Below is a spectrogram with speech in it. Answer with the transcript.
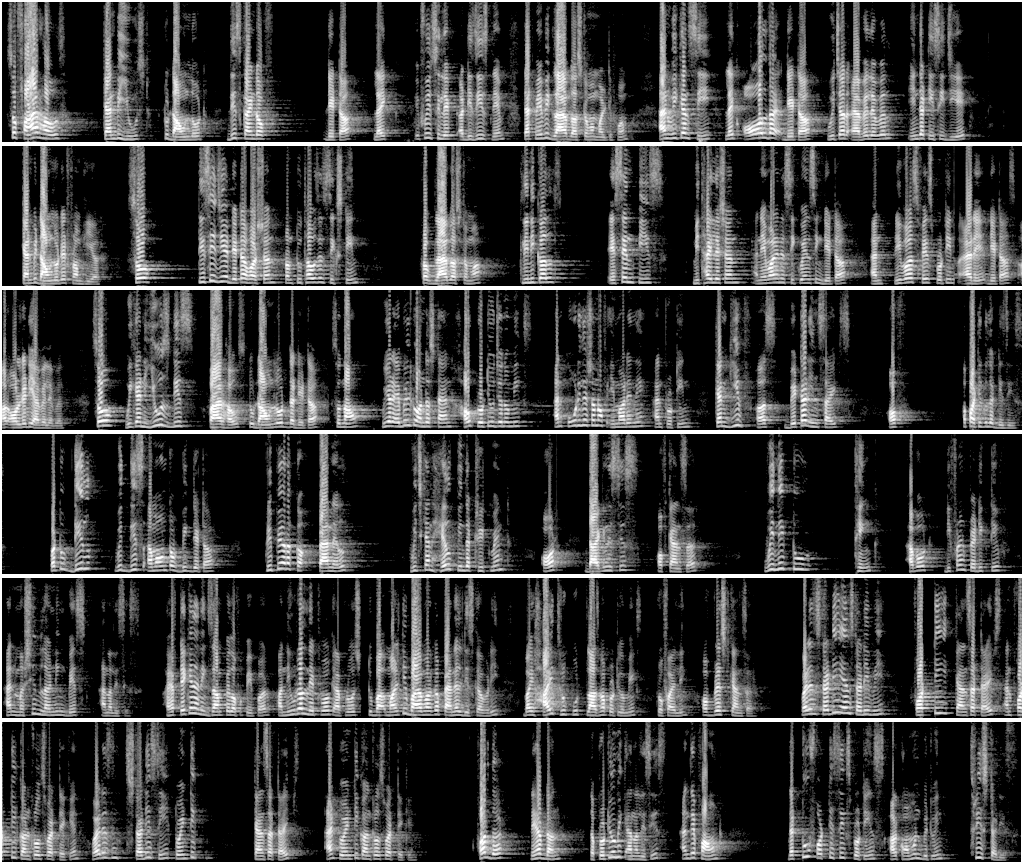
So, Firehose can be used to download this kind of data like if we select a disease name that may be glioblastoma multiforme and we can see like all the data which are available in the TCGA can be downloaded from here. So, TCGA data version from 2016 from glioblastoma, clinical SNPs, methylation and mRNA sequencing data and reverse phase protein array data are already available. So, we can use this Firehose to download the data. So, now we are able to understand how proteogenomics and correlation of mRNA and protein can give us better insights of a particular disease. But to deal with this amount of big data, prepare a panel which can help in the treatment or diagnosis of cancer, we need to think about different predictive and machine learning based analysis. I have taken an example of a paper, a neural network approach to multi biomarker panel discovery by high throughput plasma proteomics profiling of breast cancer. Whereas in study A and study B 40 cancer types and 40 controls were taken whereas in study C 20 cancer types and 20 controls were taken. Further they have done the proteomic analysis and they found that 246 proteins are common between 3 studies.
